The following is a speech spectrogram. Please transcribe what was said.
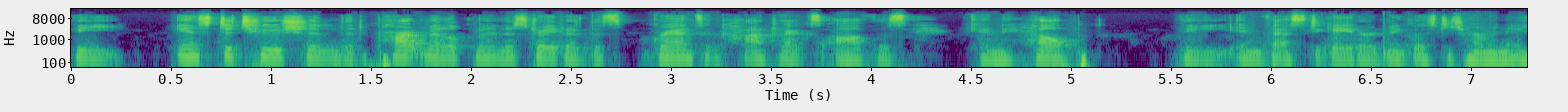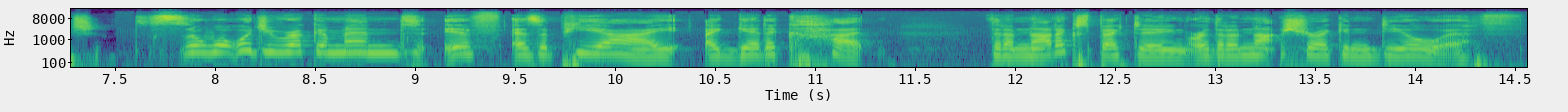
the institution, the departmental administrator, the grants and contracts office can help the investigator make those determinations. So, what would you recommend if, as a PI, I get a cut that I'm not expecting or that I'm not sure I can deal with?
